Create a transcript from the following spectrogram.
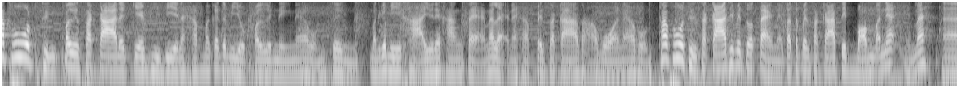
ถ้าพูดถึงปืนสกาในเกม PB นะครับ มันก็จะมีอยู่ปืนหนึ่งนะครับผม ซึ่งมันก็มีขายอยู่ในคลังแสงนั่นแหละนะครับ เป็นสกาถาวรนะครับผม ถ้าพูดถึงสกาที่เป็นตัวแต่งเนี่ย ก็จะเป็นสกาติดบอมอันเนี้ย เห็นไหมอ่า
